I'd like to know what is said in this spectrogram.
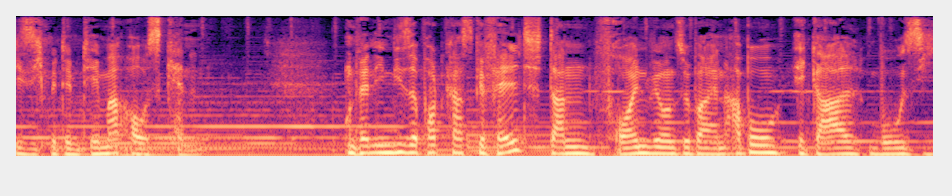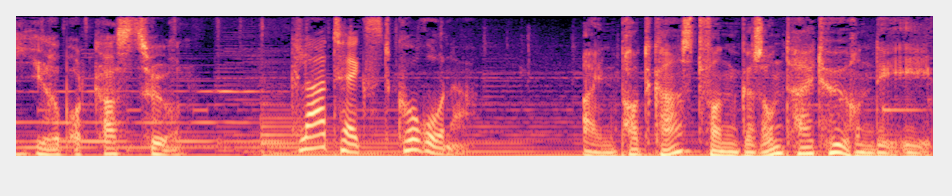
die sich mit dem Thema auskennen. Und wenn Ihnen dieser Podcast gefällt, dann freuen wir uns über ein Abo, egal wo Sie Ihre Podcasts hören. Klartext Corona. Ein Podcast von gesundheithören.de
